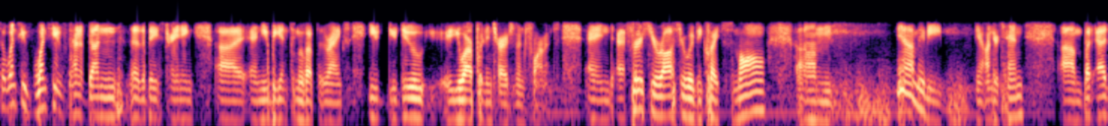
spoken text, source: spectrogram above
so once you've once you've kind of done uh, the base training uh, and you begin to move up the ranks, you you do you are put in charge of informants. And at first, your roster would be quite small. Um, yeah, maybe you know, under 10. Um, but as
